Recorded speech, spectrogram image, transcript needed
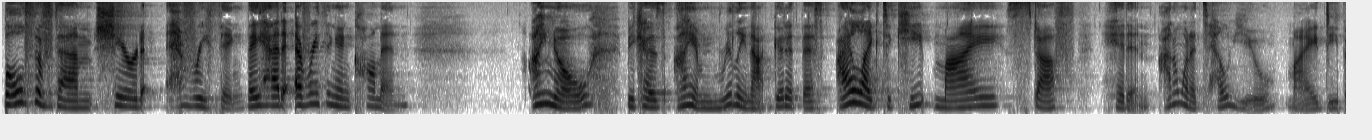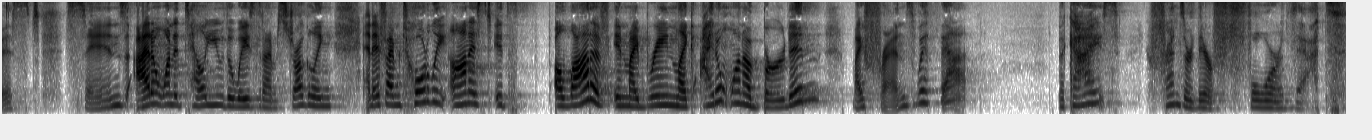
Both of them shared everything. They had everything in common I know because I am really not good at this. I like to keep my stuff hidden. I don't want to tell you my deepest sins. I don't want to tell you the ways that I'm struggling. And if I'm totally honest, it's a lot of in my brain like I don't want to burden my friends with that. But guys, friends are there for that.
